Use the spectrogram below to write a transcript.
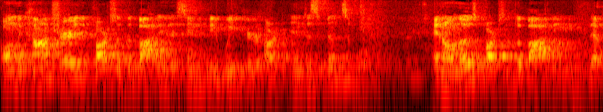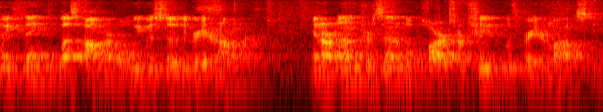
On the contrary, the parts of the body that seem to be weaker are indispensable. And on those parts of the body that we think less honorable, we bestow the greater honor. And our unpresentable parts are treated with greater modesty,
